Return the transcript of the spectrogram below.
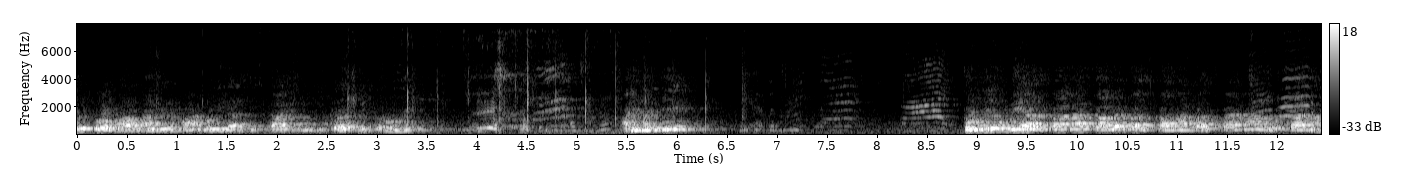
कर्तृत्व भावना निर्माण होईल अशी काही कृत्य करू नये आणि म्हणजे तुम्ही उभे असताना चालत असताना बसताना उठताना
